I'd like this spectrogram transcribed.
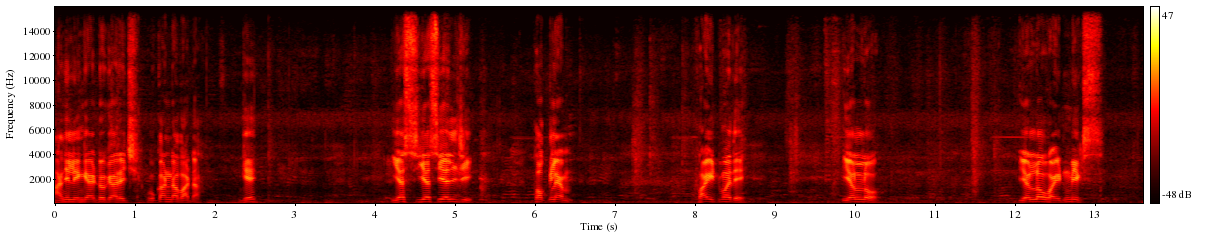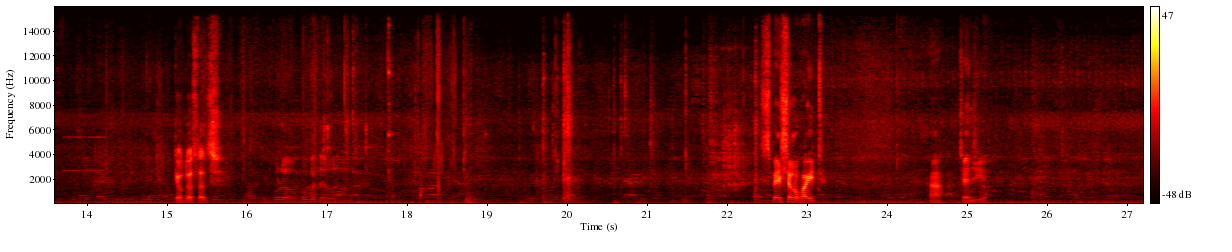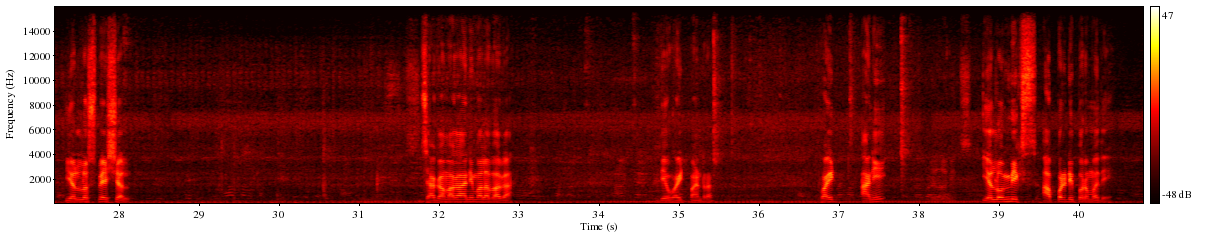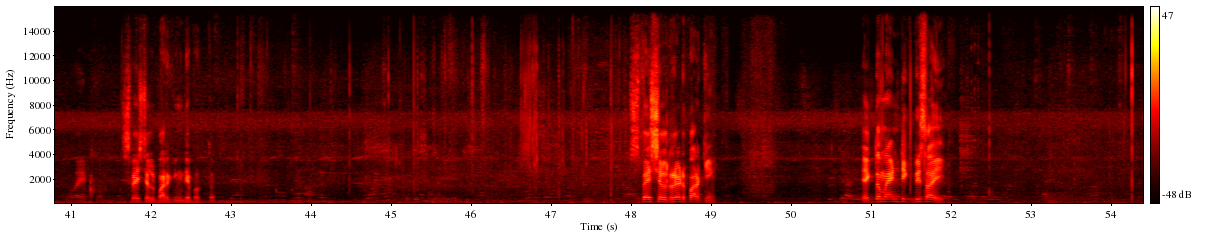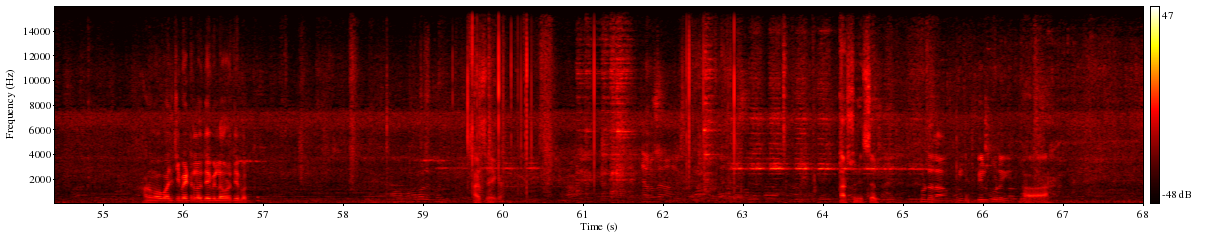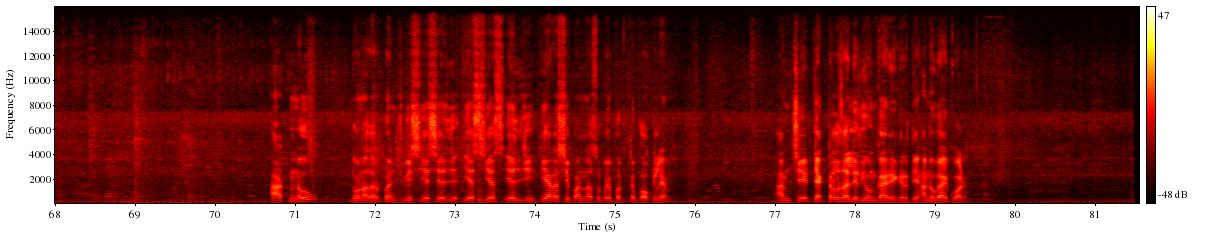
आणि Linge auto garage उकांडा बाटा. घे. एस एस एल जी फॉकलॅम व्हाईटमध्ये येल्लो येल्लो व्हाईट मिक्स ठेव तसंच स्पेशल व्हाईट हां चेंज घे. येल्लो स्पेशल झागामागा आणि मला बघा. दे व्हाईट पांढरा. व्हाईट आणि येलो मिक्स अपर अप्पर डिपरमध्ये स्पेशल पार्किंग दे फक्त. स्पेशल रेड पार्किंग एकदम अँटिक पीस आहे. आणि मोबाईलची बॅटरी होते बिलावरती बघ. असं आहे का? असू दे चल. पुढं लाव बिल पुढे घे. हा. आठ नऊ दोन हजार पंचवीस S L S S L G तेराशे पन्नास रुपये फक्त फॉकलॅम. आमचे ट्रॅक्टर झालेत घेऊन कार्यकर्ते हानू गायकवाड.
